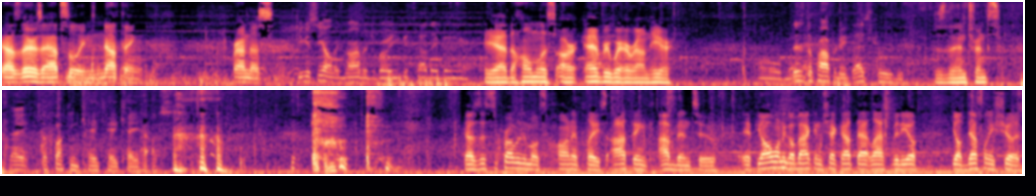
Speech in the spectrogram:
Guys, there's absolutely nothing around us. You can see all the garbage, bro. You can tell they've been here. Yeah, the homeless are everywhere around here. Oh, man. This is the property. That's crazy. This is the entrance. Hey, the fucking KKK house. Guys, this is probably the most haunted place I think I've been to. If y'all want to go back and check out that last video, y'all definitely should.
